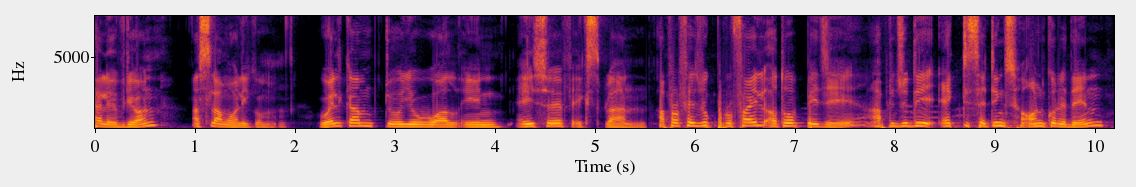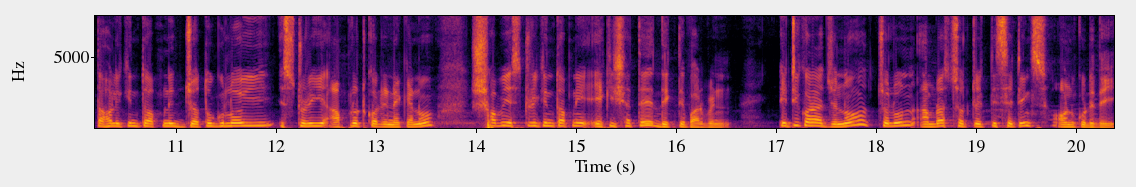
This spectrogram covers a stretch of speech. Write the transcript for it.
হ্যালো এভরিওয়ান আসসালামু আলাইকুম welcome to you all in HF explain আপনার ফেসবুক প্রোফাইল অথবা পেজে আপনি যদি একটি সেটিংস অন করে দেন, তাহলে কিন্তু আপনি যতগুলোই স্টোরি আপলোড করেন না কেন, সবই স্টোরি কিন্তু আপনি একই সাথে দেখতে পারবেন। এটি করার জন্য চলুন আমরা ছোট্ট একটি সেটিংস অন করে দেই।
